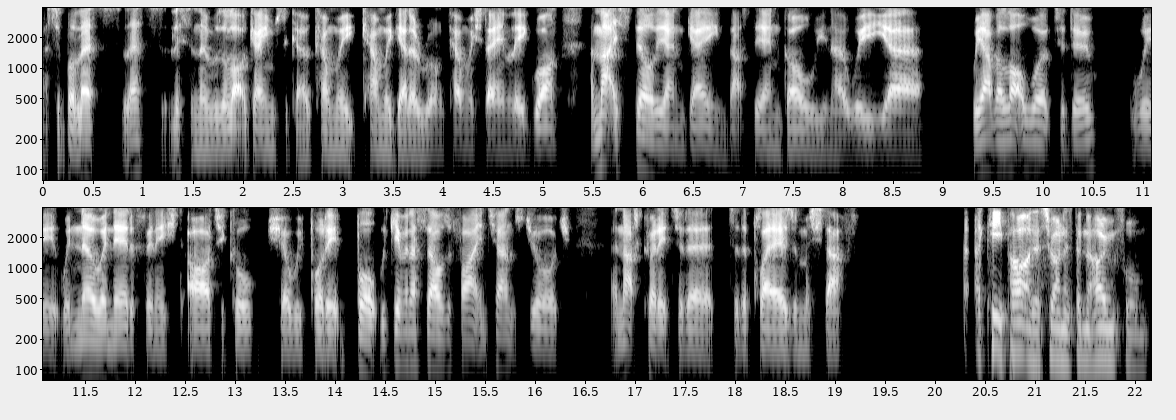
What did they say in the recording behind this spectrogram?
I said, but let's let's listen. There was a lot of games to go. Can we can we get a run? Can we stay in League One? And that is still the end game. That's the end goal. You know, we uh, we have a lot of work to do. We we're nowhere near the finished article, shall we put it? But we're giving ourselves a fighting chance, George, and that's credit to the to the players and my staff a key part of this run has been the home form,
